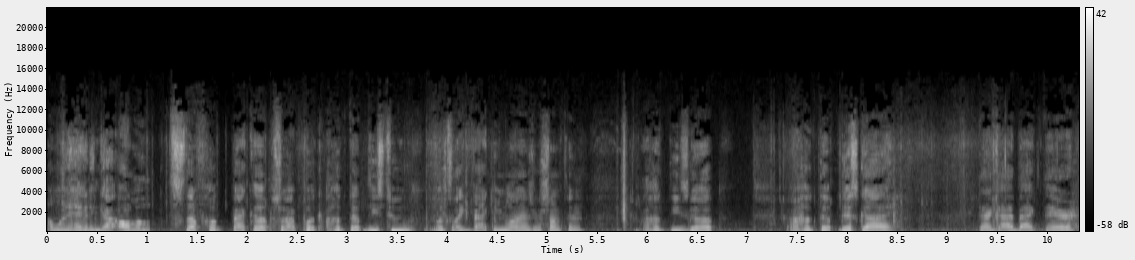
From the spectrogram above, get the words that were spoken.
I went ahead and got all the stuff hooked back up. So I put I hooked up these two, looks like vacuum lines or something. I hooked these up. I hooked up this guy, that guy back there,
